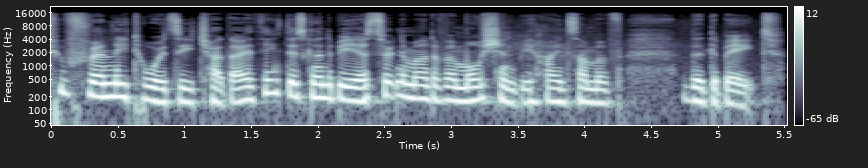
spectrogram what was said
too friendly towards each other. I think there's going to be a certain amount of emotion behind some of the debate.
